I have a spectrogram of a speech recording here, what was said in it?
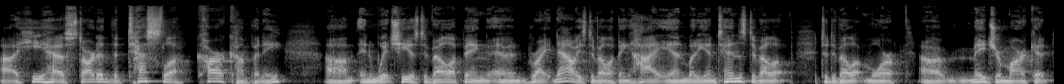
Uh, he has started the Tesla car company, um, in which he is developing, and right now he's developing high end, but he intends develop to develop more uh, major market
